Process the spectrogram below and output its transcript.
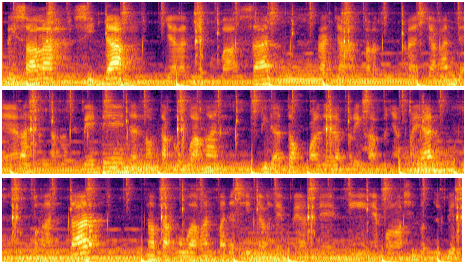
Risalah sidang jalannya pembahasan rancangan rancangan daerah tentang APBD dan nota keuangan pidato kepala daerah perihal penyampaian pengantar nota keuangan pada sidang DPRD ini evaluasi bertujuan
